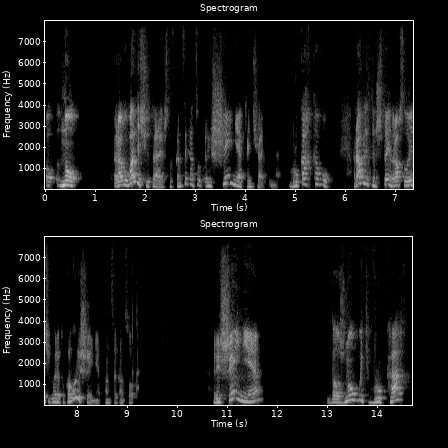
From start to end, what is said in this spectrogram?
но Рав Вадя считает, что в конце концов решение окончательное в руках кого? Рав Лихтенштейн, Рав Соловейчик говорят, у кого решение в конце концов? Решение должно быть в руках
